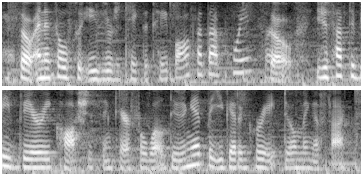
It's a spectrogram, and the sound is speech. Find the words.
Okay. So, and it's also easier to take the tape off at that point. So you just have to be very cautious and careful while doing it, but you get a great doming effect.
